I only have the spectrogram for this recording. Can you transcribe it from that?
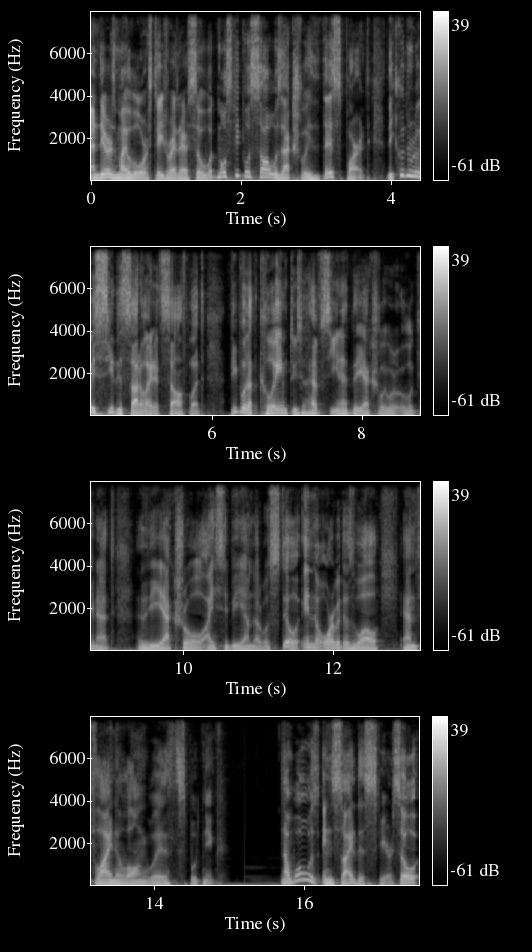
And there's my lower stage right there. So what most people saw was actually this part. They couldn't really see the satellite itself, but people that claim to have seen it, they actually were looking at the actual ICBM that was still in the orbit as well and flying along with Sputnik. Now, what was inside this sphere? So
